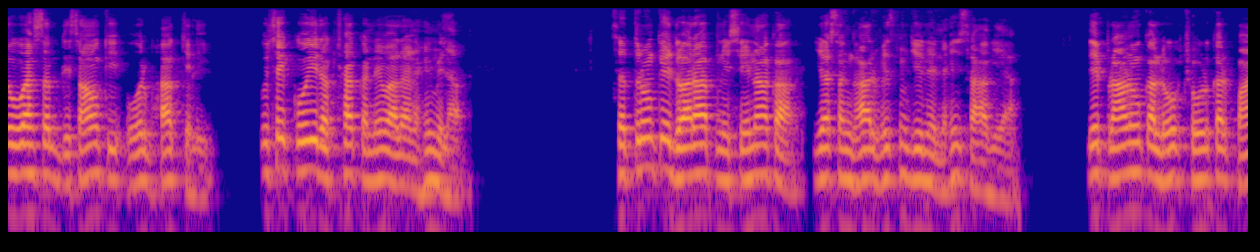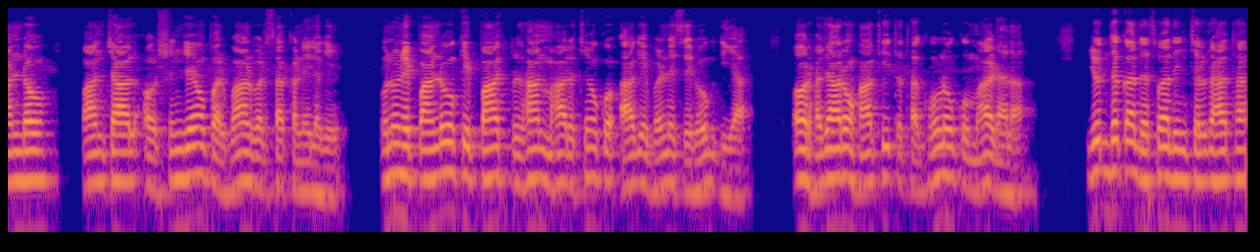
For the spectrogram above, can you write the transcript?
तो वह सब दिशाओं की ओर भाग चली। उसे कोई रक्षा करने वाला नहीं मिला। शत्रुओं के द्वारा अपनी सेना का यह संहार भीष्म जी ने नहीं सहा गया। वे प्राणों का लोभ छोड़कर पांडव, पांचाल और संजयों पर बाण वर्षा करने लगे। उन्होंने पांडवों के पाँच प्रधान महारथियों को आगे बढ़ने से रोक दिया और हज़ारों हाथी तथा घोड़ों को मार डाला। युद्ध का दसवां दिन चल रहा था।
